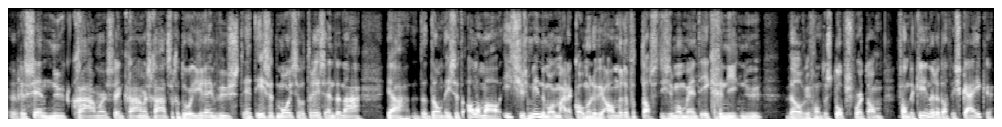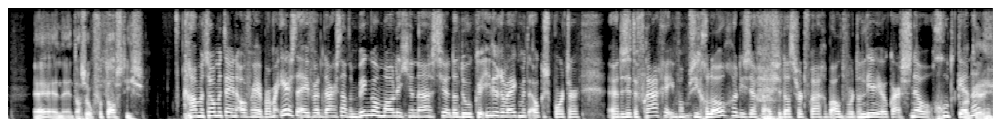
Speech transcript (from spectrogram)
Recent nu, Kramers en Kramers gaat zich door. Iedereen wust. Het is het mooiste wat er is. En daarna, ja, dan is het allemaal ietsjes minder mooi. Maar dan komen er weer andere fantastische momenten. Ik geniet nu, wel weer van de stopsport dan, van de kinderen. Dat is kijken. Hè? En, en dat is ook fantastisch. Gaan we het zo meteen over hebben. Maar eerst even, daar staat een bingo-molentje naast je. Dat doe ik iedere week met elke sporter. Uh, er zitten vragen in van psychologen. Die zeggen, als je dat soort vragen beantwoordt... dan leer je elkaar snel goed kennen. Okay. En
